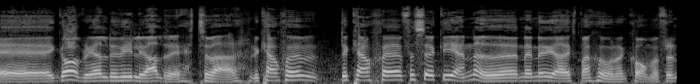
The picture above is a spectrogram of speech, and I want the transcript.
Eh, Gabriel, du vill ju aldrig tyvärr. Du kanske, du kanske försöker igen nu eh, när nya expansionen kommer. För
